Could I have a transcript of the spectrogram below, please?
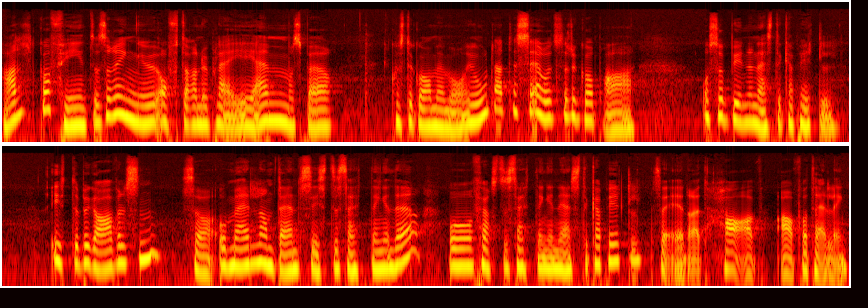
Alt går fint. Og så ringer hun oftere enn hun pleier hjem og spør hvordan det går med mor. Jo da, det ser ut som det går bra. Og så begynner neste kapittel. Etter begravelsen, så, og mellom den siste setningen der og første setningen i neste kapittel, så er det et hav av fortelling.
